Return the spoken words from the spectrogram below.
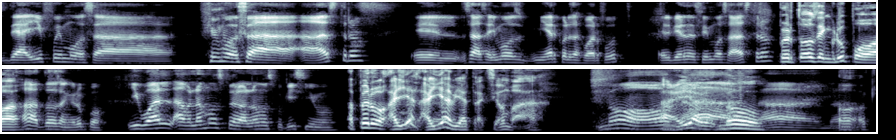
De ahí fuimos a. Fuimos a, a Astro. El, o sea, salimos miércoles a jugar foot. El viernes fuimos a Astro. Pero todos en grupo. Ah, todos en grupo. Igual hablamos, pero hablamos poquísimo. Ah, pero ahí, ahí había atracción, va. No, Ahí había- no. nada, nada. Oh, ok.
